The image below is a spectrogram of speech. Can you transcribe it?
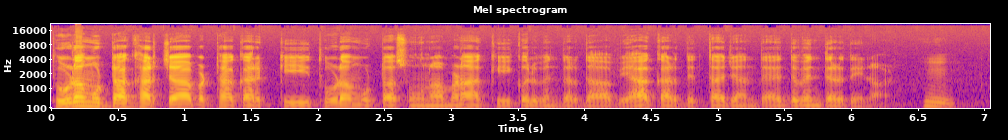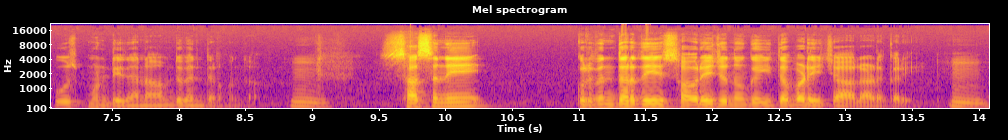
ਥੋੜਾ ਮੋਟਾ ਖਰਚਾ ਪੱਠਾ ਕਰਕੇ ਥੋੜਾ ਮੋਟਾ ਸੋਨਾ ਬਣਾ ਕੇ ਕੁਲਵਿੰਦਰ ਦਾ ਵਿਆਹ ਕਰ ਦਿੱਤਾ ਜਾਂਦਾ ਹੈ ਦਵਿੰਦਰ ਦੇ ਨਾਲ। ਹੂੰ। ਉਸ ਮੁੰਡੇ ਦਾ ਨਾਮ ਦਵਿੰਦਰ ਹੁੰਦਾ। ਹੂੰ। ਸੱਸ ਨੇ ਕੁਲਵਿੰਦਰ ਦੇ ਸਹੁਰੇ ਜਦੋਂ ਗਈ ਤਾਂ ਬੜੇ ਚਾਅ ਲੜ ਕਰੇ। ਹੂੰ।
